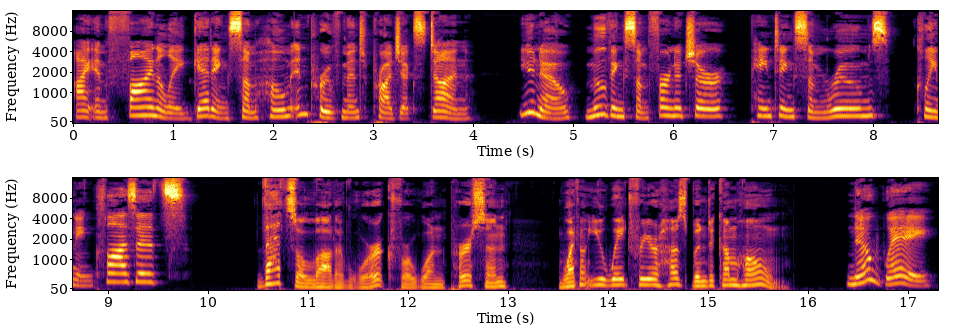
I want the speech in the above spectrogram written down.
I am finally getting some home improvement projects done. You know, moving some furniture, painting some rooms, cleaning closets. That's a lot of work for one person. Why don't you wait for your husband to come home? No way.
